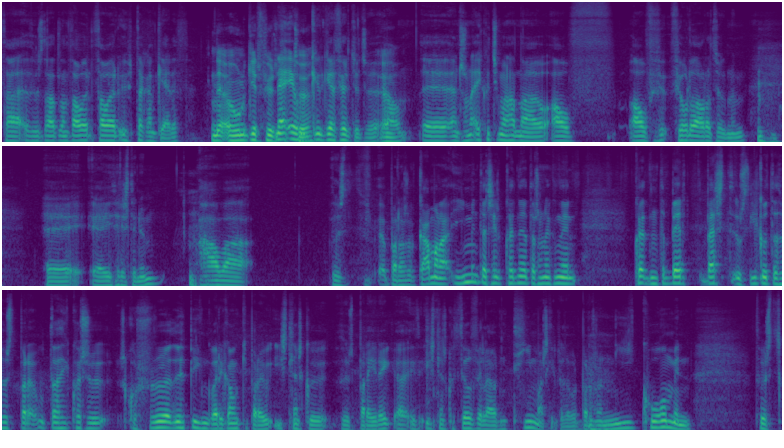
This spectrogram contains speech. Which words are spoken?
það, veist allan þá er, þá er upptakan gerð. Nei, hún ger 42 Nei, hún gerð 42, já, Já. Uh, en svona einhvern tímann hann á, á, á fjóraða áratögnum mm Mhm. í þristinum hafa þú veist, bara svo gaman að ímynda sér hvernig þetta svona einhvern veginn hvernig þetta ber, berst, þú veist, líka út að þú veist bara út af því hversu sko hröð uppbygging var í gangi bara í íslensku, þú veist, bara í, í íslensku þjóðfélagar tíma, skilur, það var bara Mhm. svona nýkomin þú veist,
